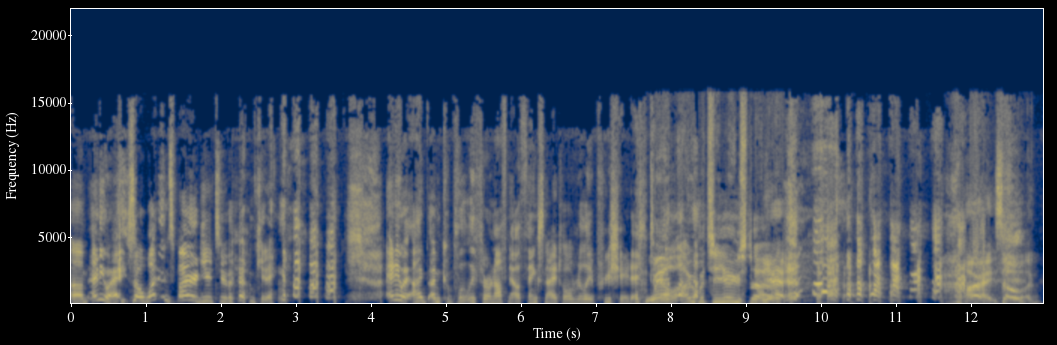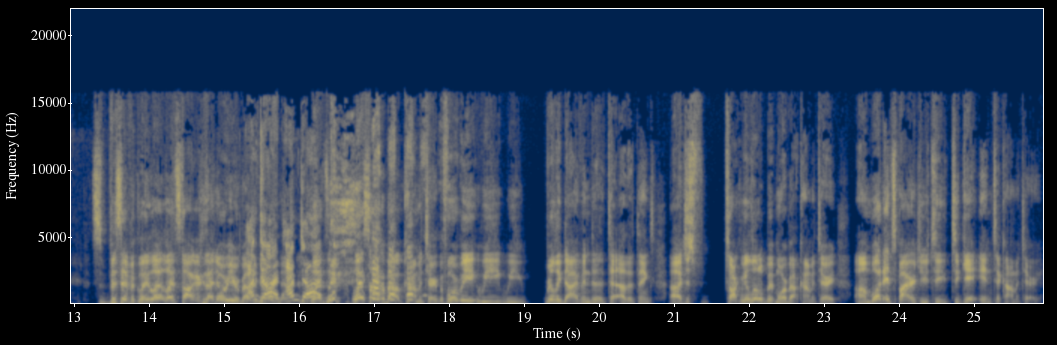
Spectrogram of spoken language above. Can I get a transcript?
Um, anyway, so what inspired you to? I'm kidding. anyway, I, I'm completely thrown off now. Thanks, Nigel. Really appreciate it. Well, over to you, sir. Yeah. All right. So uh, specifically, let, us talk because I know where you're about I'm to done. this. I'm done. Let's, let's talk about commentary before we we we really dive into to other things. Uh, just talking a little bit more about commentary. Um, what inspired you to to get into commentary?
